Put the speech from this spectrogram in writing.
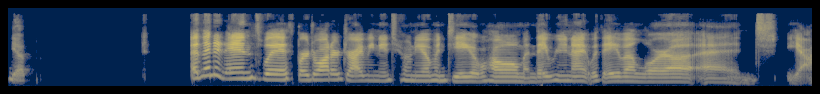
Yep. And then it ends with Burgewater driving Antonio and Diego home and they reunite with Eva and Laura and yeah,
